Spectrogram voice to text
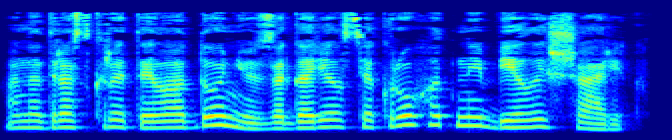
а над раскрытой ладонью загорелся крохотный белый шарик.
